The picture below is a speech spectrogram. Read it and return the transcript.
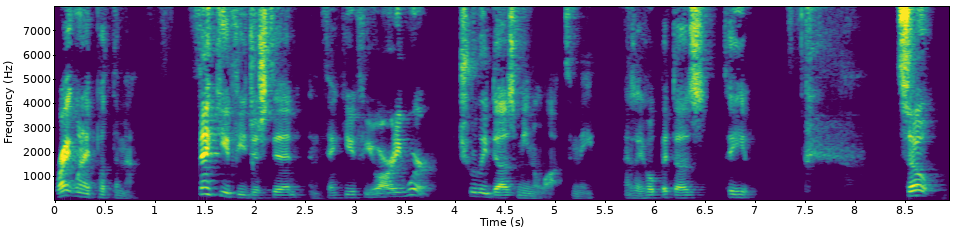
right when I put them out. Thank you if you just did, and thank you if you already were. It truly does mean a lot to me, as I hope it does to you. So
